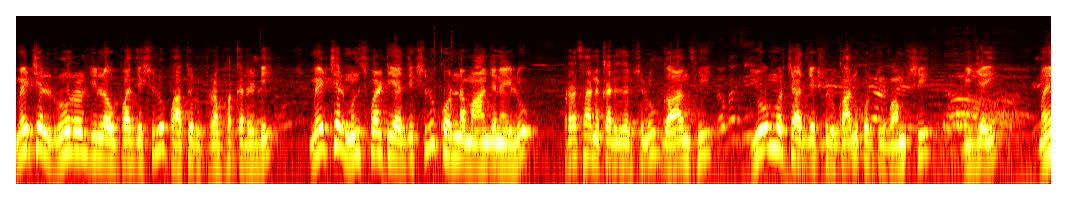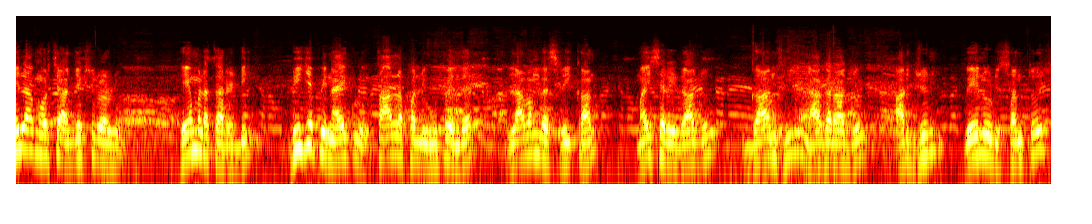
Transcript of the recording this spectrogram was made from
మేడ్చల్ రూరల్ జిల్లా ఉపాధ్యక్షులు పాతూరు ప్రభాకర్ రెడ్డి మేడ్చల్ మున్సిపాలిటీ అధ్యక్షులు కొండమ ఆంజనేయులు ప్రధాన కార్యదర్శులు గాంధీ యువమోర్చా అధ్యక్షులు కానుకొట్టి వంశీ విజయ్ మహిళా మోర్చా అధ్యక్షురాలు హేమలతారెడ్డి బీజేపీ నాయకులు తాళ్ళపల్లి ఉపేందర్ లవంగ శ్రీకాంత్ మైసరి రాజు గాంధీ నాగరాజు అర్జున్ వేలూడి సంతోష్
